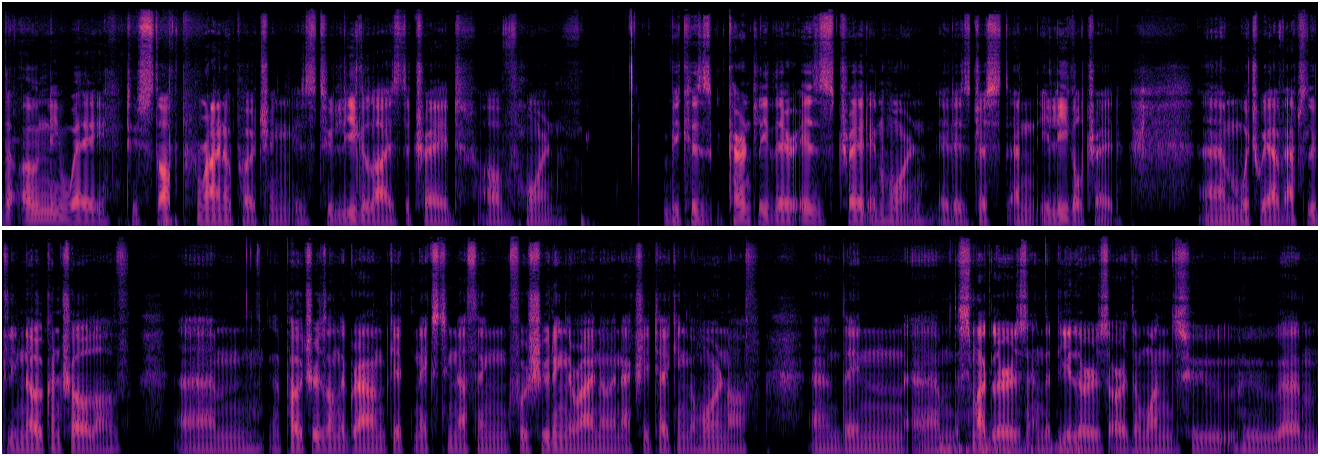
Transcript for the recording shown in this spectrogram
the only way to stop rhino poaching is to legalize the trade of horn because currently there is trade in horn. It is just an illegal trade, um, which we have absolutely no control of. Um, the poachers on the ground get next to nothing for shooting the rhino and actually taking the horn off. And then um, the smugglers and the dealers are the ones who who um,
